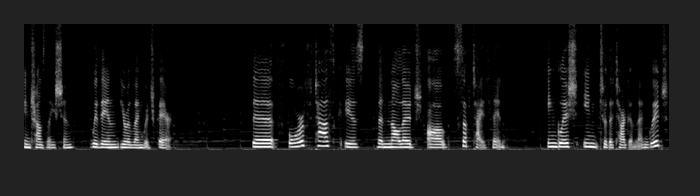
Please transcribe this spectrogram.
in translation within your language pair. The fourth task is the knowledge of subtitling English into the target language.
